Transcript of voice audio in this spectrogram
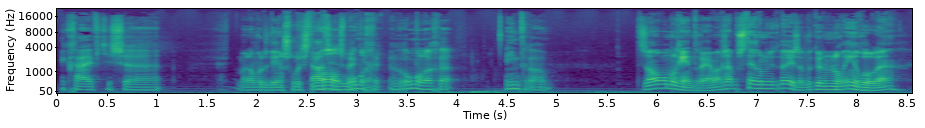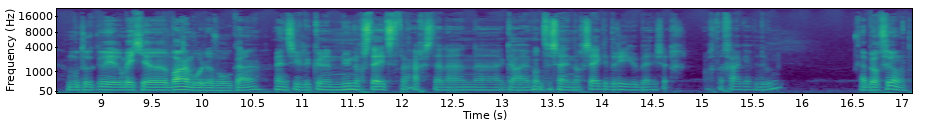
Ik ga eventjes... eh Maar dan wordt het weer een hè? rommelige, rommelige intro. Het is wel een rommelige intro, ja, maar we zijn pas 20 minuten bezig. We kunnen er nog inrollen, hè? We moeten ook weer een beetje warm worden voor elkaar. Mensen, jullie kunnen nu nog steeds vragen stellen aan eh, Guy, want we zijn nog zeker drie uur bezig. Wacht, dat ga ik even doen. Heb je al gefilmd?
